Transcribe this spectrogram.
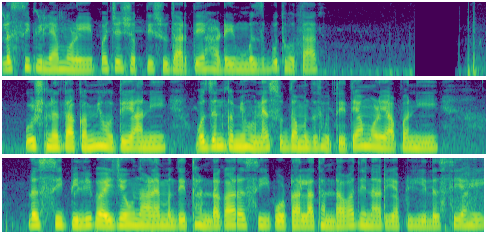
लस्सी पिल्यामुळे पचनशक्ती सुधारते हाडे मजबूत होतात. उष्णता कमी होते आणि वजन कमी होण्याससुद्धा मदत होते. त्यामुळे आपण ही लस्सी पिली पाहिजे. उन्हाळ्यामध्ये थंडगार अशी पोटाला थंडावा देणारी आपली ही लस्सी आहे.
